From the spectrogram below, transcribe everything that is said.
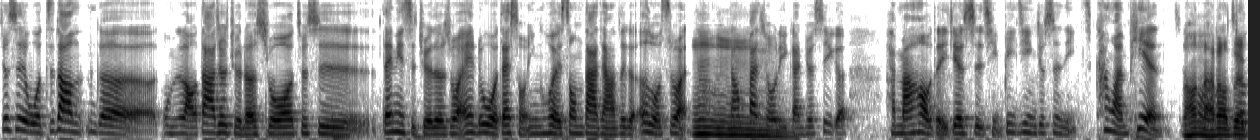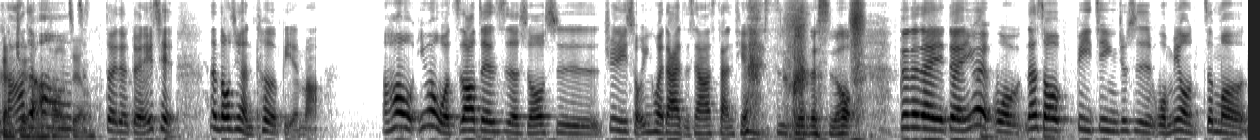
就是我知道那个我们老大就觉得说，就是 Dennis 觉得说，哎、如果在首映会送大家这个俄罗斯软糖嗯当伴手礼，感觉是一个还蛮好的一件事情。毕竟就是你看完片然后拿到这个感觉到哦很好这样对对对，而且那东西很特别嘛。然后，因为我知道这件事的时候是距离首映会大概只剩下三天还是四天的时候，对对对对，因为我那时候毕竟就是我没有这么，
